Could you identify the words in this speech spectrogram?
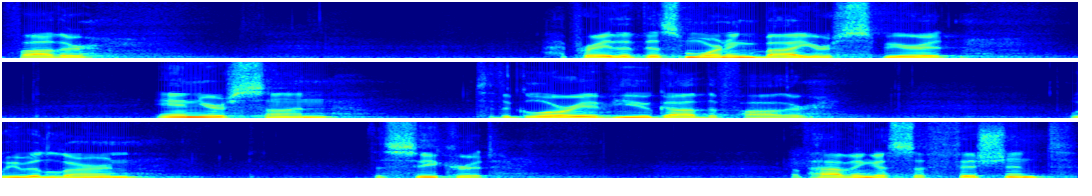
Father, I pray that this morning, by your Spirit, in your Son, to the glory of you, God the Father, we would learn the secret of having a sufficient,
